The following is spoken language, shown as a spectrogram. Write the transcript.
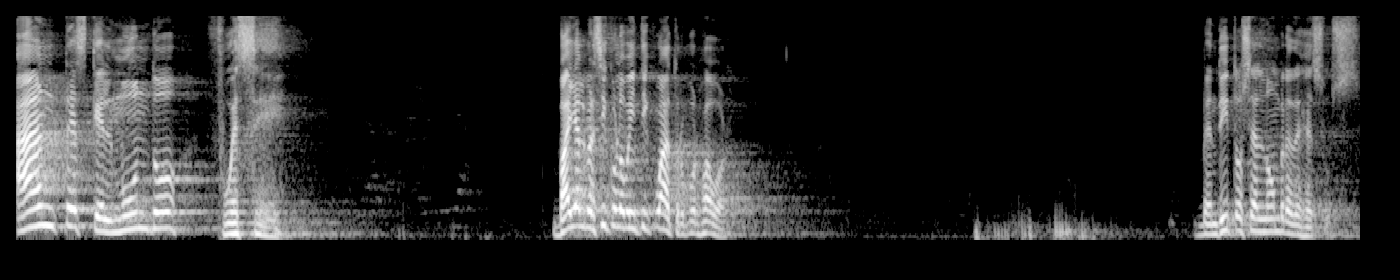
antes que el mundo fuese. Vaya al versículo 24, por favor. Bendito sea el nombre de Jesús.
